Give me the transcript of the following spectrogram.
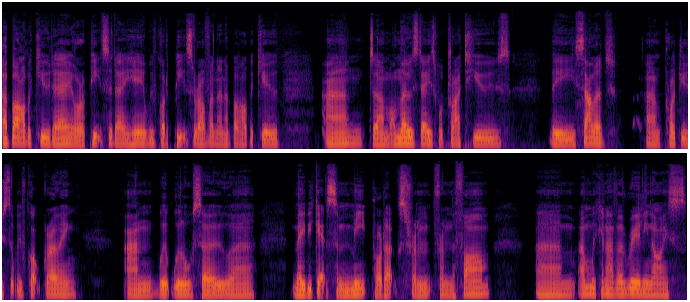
a barbecue day or a pizza day here. We've got a pizza oven and a barbecue. And um, on those days, we'll try to use the salad um, produce that we've got growing and we'll, we'll also uh, maybe get some meat products from from the farm, um, and we can have a really nice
